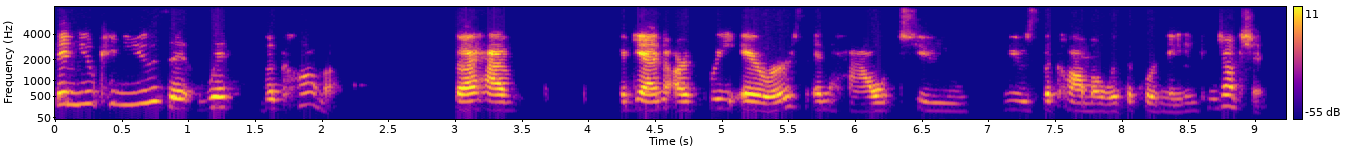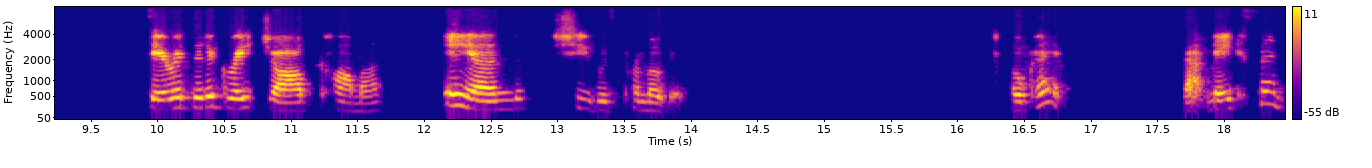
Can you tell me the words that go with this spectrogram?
then you can use it with the comma. So I have, again, our three errors in how to use the comma with the coordinating conjunction. Sarah did a great job, comma, and she was promoted. Okay, that makes sense.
